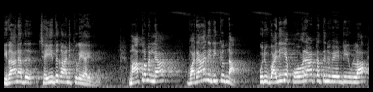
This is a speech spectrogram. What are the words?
ഇറാൻ അത് ചെയ്തു കാണിക്കുകയായിരുന്നു. മാത്രമല്ല വരാനിരിക്കുന്ന ഒരു വലിയ പോരാട്ടത്തിന് വേണ്ടിയുള്ള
